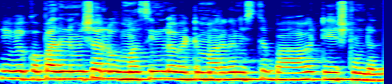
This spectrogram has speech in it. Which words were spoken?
ఇవి ఒక పది నిమిషాలు మా సిమ్లో పెట్టి మరగనిస్తే బాగా టేస్ట్ ఉండదు.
